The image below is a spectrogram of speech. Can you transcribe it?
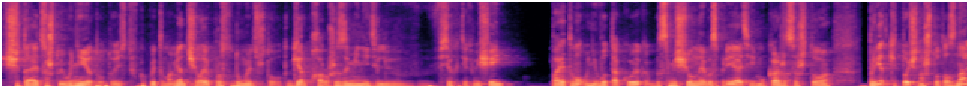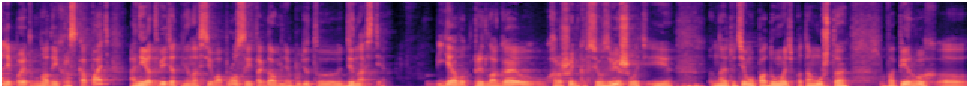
считается, что его нету. То есть в какой-то момент человек просто думает, что вот герб хороший заменитель всех этих вещей, Поэтому у него такое как бы смещенное восприятие. Ему кажется, что предки точно что-то знали, поэтому надо их раскопать, они ответят мне на все вопросы, и тогда у меня будет э, династия. Я вот предлагаю хорошенько все взвешивать и на эту тему подумать, потому что, во-первых, э,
